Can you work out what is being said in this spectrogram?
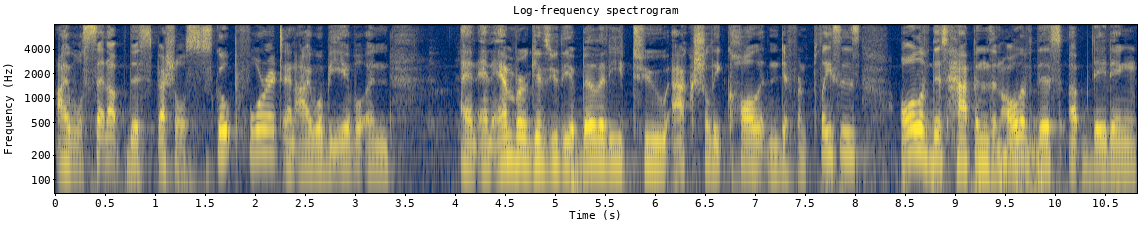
I will set up this special scope for it and I will be able, and, and, and Ember gives you the ability to actually call it in different places. All of this happens and all of this updating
